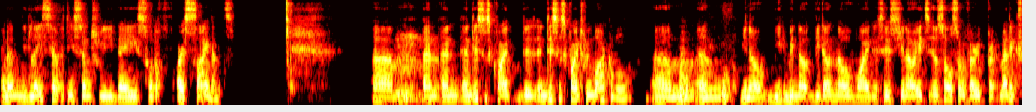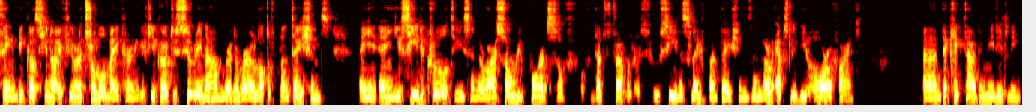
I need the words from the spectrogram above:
and then in the late 17th century they sort of are silent um, and and and this is quite and this is quite remarkable. Um, and you know we, we know we don't know why this is. You know it's it's also a very pragmatic thing because you know if you're a troublemaker, if you go to Suriname where there were a lot of plantations. And you, and you see the cruelties, and there are some reports of, of Dutch travelers who see the slave plantations and they're absolutely horrified. And they're kicked out immediately.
